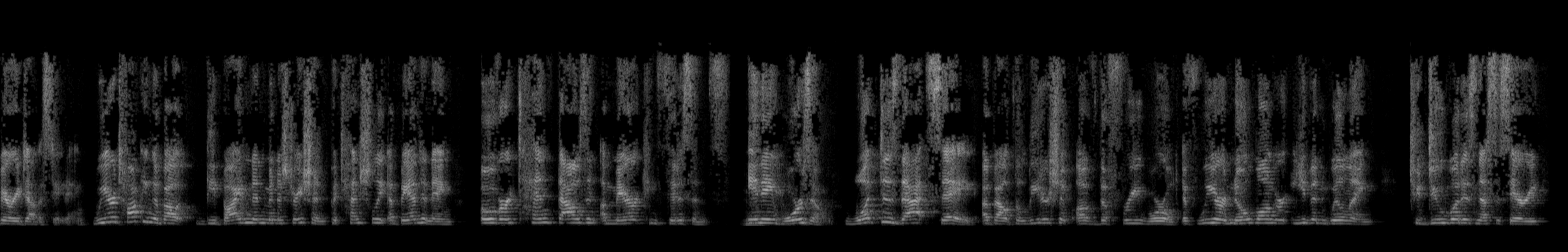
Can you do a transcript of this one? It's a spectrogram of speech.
very devastating. We are talking about the Biden administration potentially abandoning over 10,000 American citizens Yeah. in a war zone. What does that say about the leadership of the free world if we are no longer even willing to do what is necessary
